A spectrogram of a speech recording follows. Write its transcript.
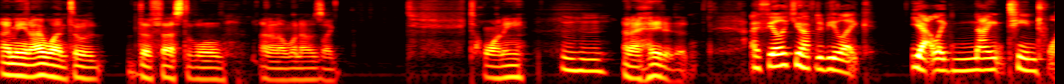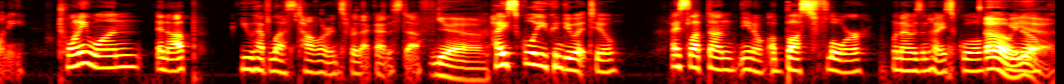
I mean, I went to the festival, I don't know, when I was like 20, Mm-hmm. and I hated it. I feel like you have to be like, yeah, like 19, 20. 21 and up, you have less tolerance for that kind of stuff. Yeah. High school, you can do it too. I slept on, you know, a bus floor when I was in high school. Oh, you know. yeah.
